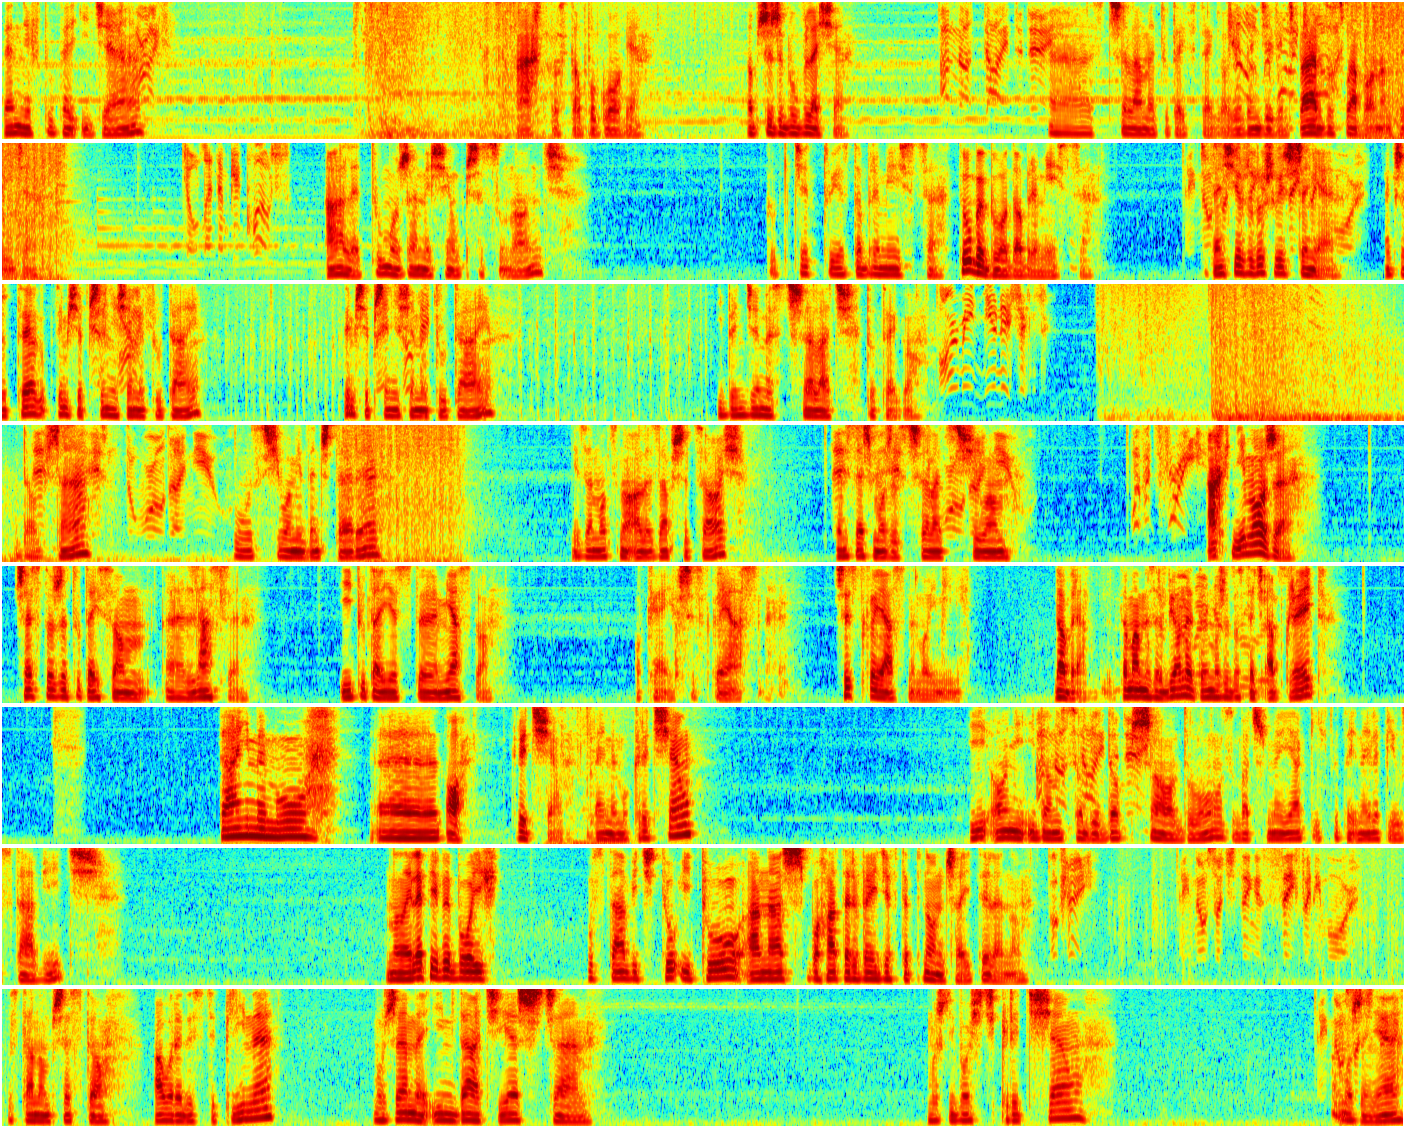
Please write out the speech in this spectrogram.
Ten niech tutaj idzie. Ach, dostał po głowie. Dobrze, że był w lesie. E, strzelamy tutaj w tego. 1-9. Bardzo słabo nam to idzie. Ale tu możemy się przesunąć. Tylko Gdzie tu jest dobre miejsce? Tu by było dobre miejsce. Czy ten się już ruszył? Jeszcze nie. Także te, tym się przeniesiemy tutaj. Tym się przeniesiemy tutaj. I będziemy strzelać do tego. Dobrze. Tu z siłą 1-4. Nie za mocno, ale zawsze coś. Ten też może strzelać z siłą. Ach, nie może. Przez to, że tutaj są e, lasy i tutaj jest e, miasto. Okej, wszystko jasne. Wszystko jasne, moi mili. Dobra, to mamy zrobione. Ten może dostać upgrade. Dajmy mu. E, o, kryć się. Dajmy mu kryć się. I oni idą sobie do przodu. Zobaczmy, jak ich tutaj najlepiej ustawić. No, najlepiej by było ich ustawić tu i tu, a nasz bohater wejdzie w te pnącza i tyle, no. No. Dostaną przez to aurę dyscypliny. Możemy im dać jeszcze możliwość kryć się. No, no może nie.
